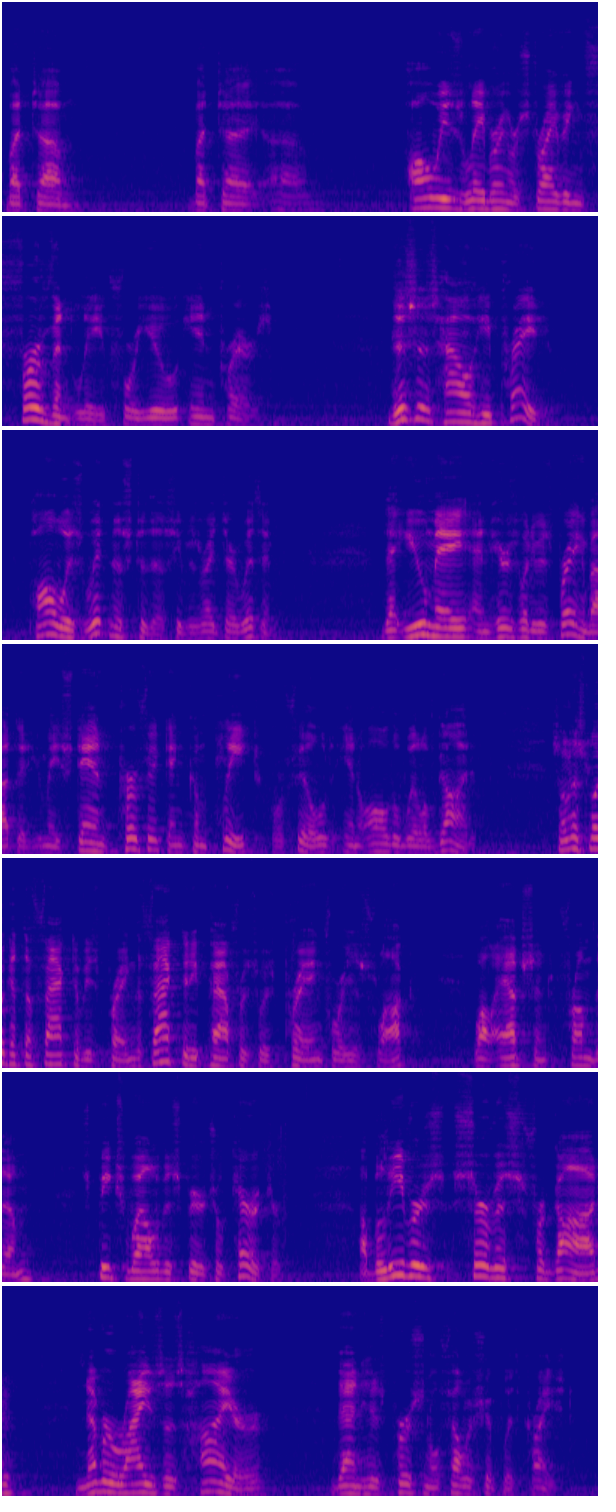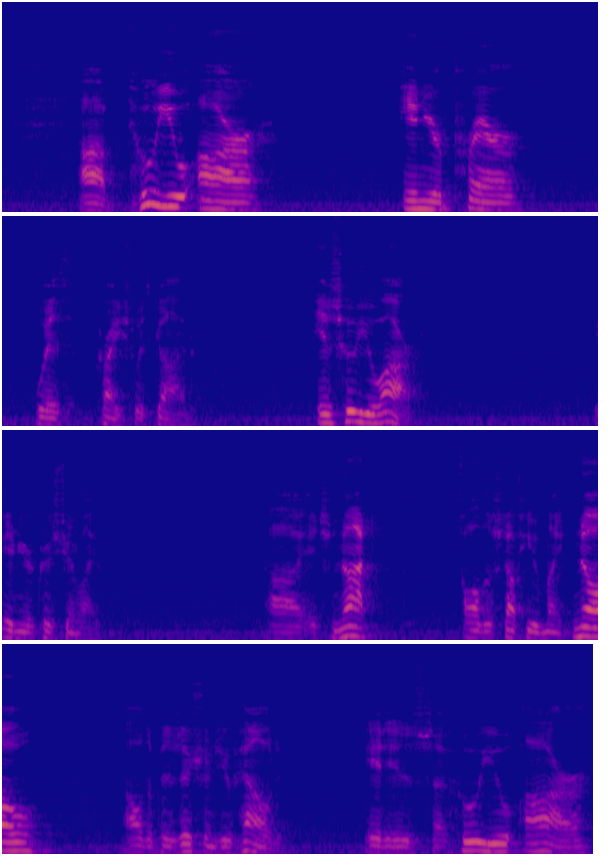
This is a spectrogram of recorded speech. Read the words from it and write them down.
But, um, but uh, uh always laboring or striving fervently for you in prayers. This is how he prayed. Paul was witness to this. He was right there with him. That you may, and here's what he was praying about, that you may stand perfect and complete or filled in all the will of God. So let's look at the fact of his praying. The fact that Epaphras was praying for his flock while absent from them speaks well of his spiritual character. A believer's service for God never rises higher than his personal fellowship with Christ. Uh, who you are in your prayer with Christ, with God, is who you are in your Christian life. Uh, it's not all the stuff you might know, all the positions you've held. It is uh, who you are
